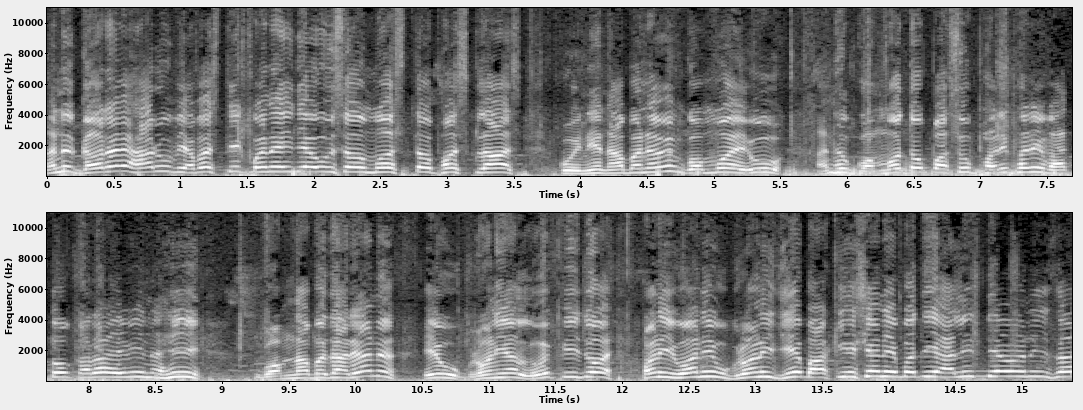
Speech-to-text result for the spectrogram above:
અને ઘરે સારું વ્યવસ્થિત બનાવી દેવું છે, મસ્ત ફર્સ્ટ ક્લાસ કોઈને ના બનાવે ને ગોમમાં એવું. અને ગોમમાં તો પાછું ફરી ફરી વાતો કરાય એવી નહીં. ગોમના બધા રહે ને, એ ઉઘરણીયા લોહી પીજો પણ યુવાની ઉઘરણી જે બાકી છે ને એ બધી આલી જ દેવાની છે.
